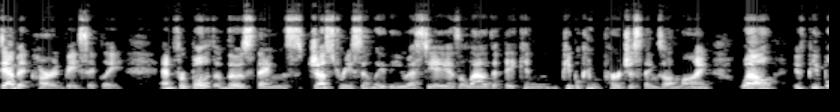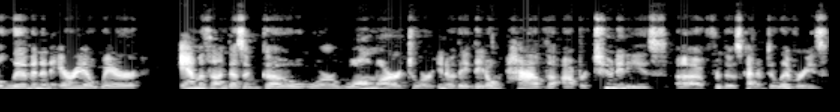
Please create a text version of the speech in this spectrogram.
debit card basically. And for both of those things, just recently the USDA has allowed that they can people can purchase things online. Well, if people live in an area where Amazon doesn't go or Walmart or you know they, they don't have the opportunities uh, for those kind of deliveries,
